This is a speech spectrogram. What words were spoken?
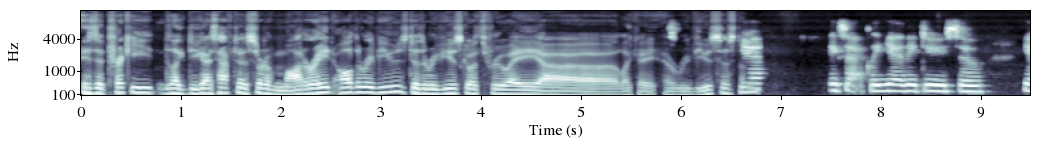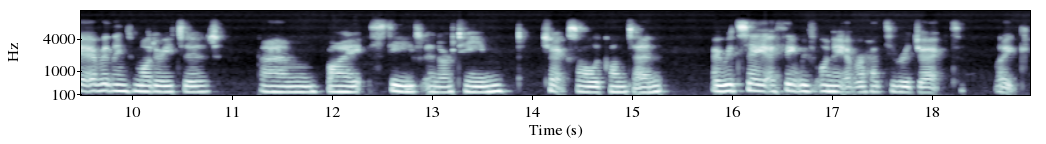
is it tricky? Like, do you guys have to sort of moderate all the reviews? Do the reviews go through a uh, like a, a review system? Yeah, exactly. Yeah, they do. So yeah, everything's moderated um, by Steve in our team. Checks all the content. I would say I think we've only ever had to reject like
